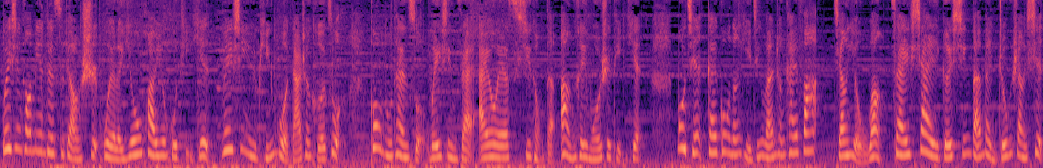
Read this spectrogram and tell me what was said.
微信方面对此表示，为了优化用户体验，微信与苹果达成合作，共同探索微信在 iOS 系统的暗黑模式体验。目前该功能已经完成开发，将有望在下一个新版本中上线。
